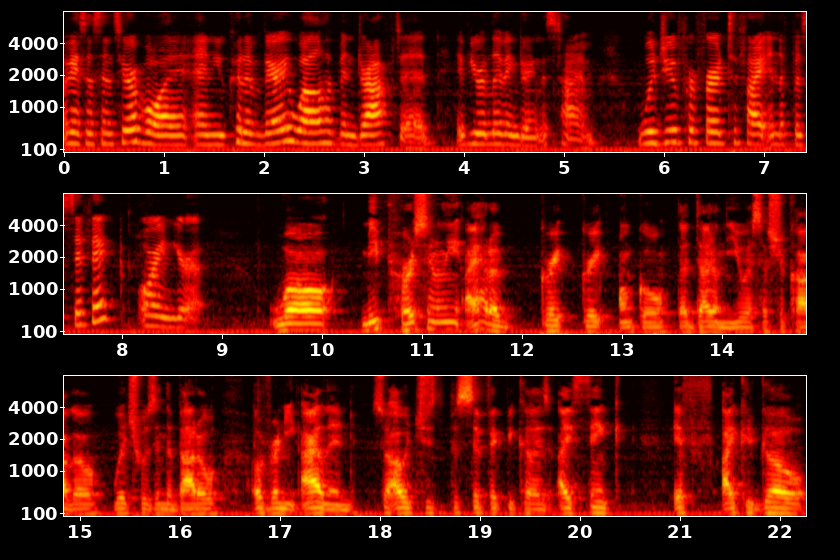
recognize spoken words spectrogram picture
Okay, so since you're a boy and you could have very well have been drafted if you were living during this time, would you have preferred to fight in the Pacific or in Europe? Well, me personally, I had a great great uncle that died on the USS Chicago, which was in the Battle of Rennell Island. So I would choose the Pacific because I think if I could go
